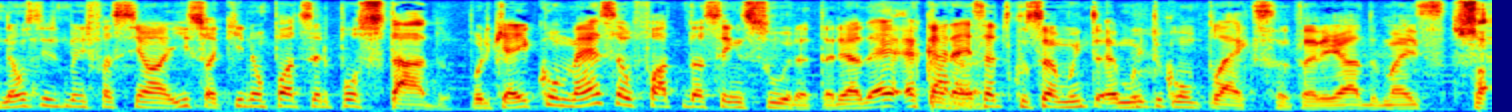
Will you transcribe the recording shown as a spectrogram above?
não simplesmente falar assim, ó, isso aqui não pode ser postado. Porque aí começa o fato da censura, tá ligado? É, é cara, uhum. essa discussão é muito, é muito complexa, tá ligado? Mas. Só,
